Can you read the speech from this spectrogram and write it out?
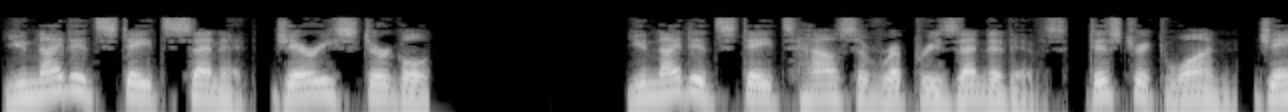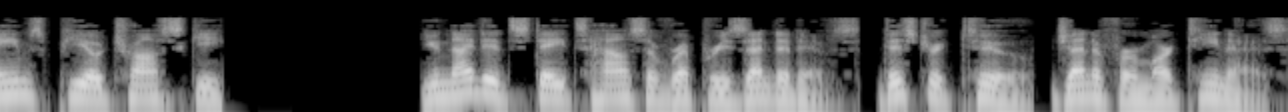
United States Senate, Jerry Sturgill United States House of Representatives, District 1, James Piotrowski United States House of Representatives, District 2, Jennifer Martinez.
